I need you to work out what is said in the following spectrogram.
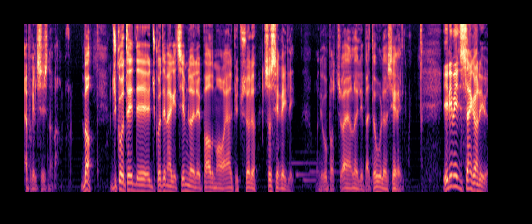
après le 6 novembre. Bon, du côté, du côté maritime, là, les ports de Montréal, puis tout ça, là, ça, c'est réglé. Au niveau portuaire, là, les bateaux, là, c'est réglé. Il est midi 51.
